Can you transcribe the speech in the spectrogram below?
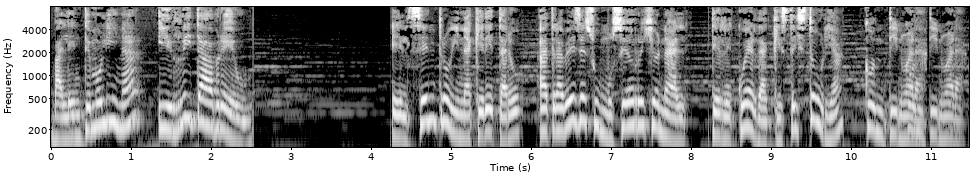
Valente Molina y Rita Abreu. El Centro INA Querétaro, a través de su museo regional, te recuerda que esta historia continuará. continuará.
